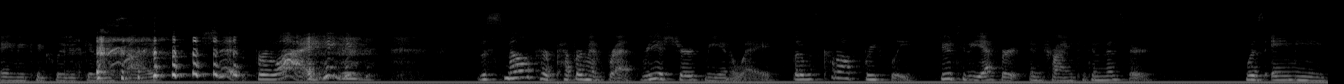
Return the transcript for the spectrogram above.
Amy concluded, giving a sigh. Shit, for why? the smell of her peppermint breath reassured me in a way, but it was cut off briefly due to the effort in trying to convince her. Was Amy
